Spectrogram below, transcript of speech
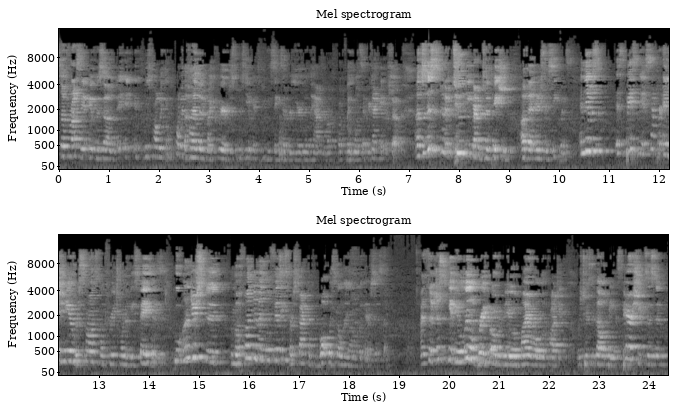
so for us, it, it was um, it, it, was probably probably the highlight of my career, just because you don't get to do these things every year, and then only happen roughly once every decade or so. And so this is kind of 2D representation of that entry sequence. And there was it's basically a separate engineer responsible for each one of these phases, who understood from a fundamental physics perspective what was going on with their system. And so just to give you a little brief overview of my role in the project, which was developing this parachute system,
